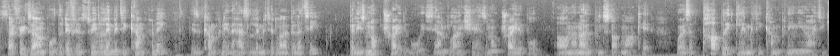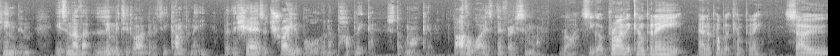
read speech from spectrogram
So, for example, the difference between a limited company is a company that has a limited liability but is not tradable, its underlying shares are not tradable on an open stock market, whereas a public limited company in the United Kingdom is another limited liability company, but the shares are tradable on a public stock market. But otherwise, they're very similar. Right, so you've got a private company and a public company. So,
